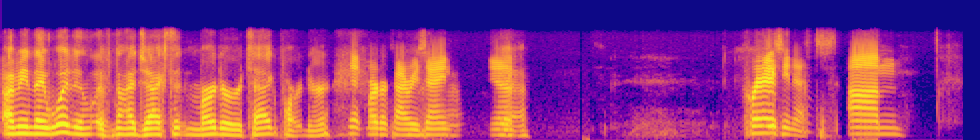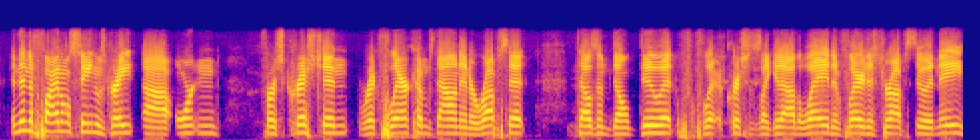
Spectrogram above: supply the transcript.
I mean, they would if Nia Jax didn't murder her tag partner. didn't murder Kairi Sane. Yeah. Yeah. craziness. Um, and then the final scene was great. Uh, Orton first Christian. Ric Flair comes down, interrupts it, tells him don't do it. Flair, Christian's like get out of the way. Then Flair just drops to a knee,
